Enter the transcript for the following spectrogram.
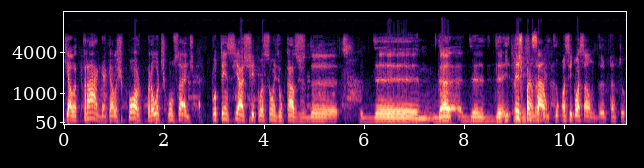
que ela traga, que ela exporte para outros conselhos potenciais situações ou casos de, de, de, de, expansão de uma situação de, portanto,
